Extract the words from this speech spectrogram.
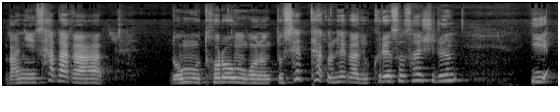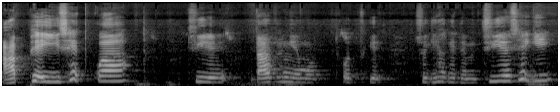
많이 사다가 너무 더러운 거는 또 세탁을 해가지고 그래서 사실은 이 앞에 이 색과 뒤에 나중에 뭐 어떻게 저기 하게 되면 뒤에 색이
